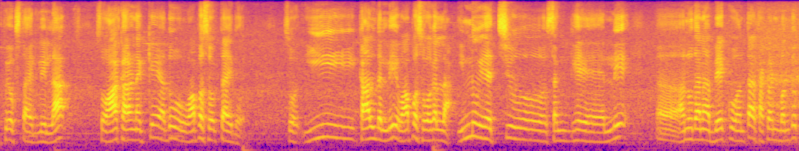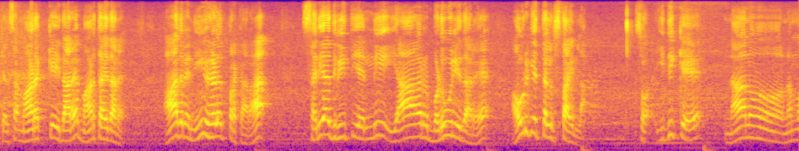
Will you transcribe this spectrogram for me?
ಉಪಯೋಗಿಸ್ತಾ ಇರಲಿಲ್ಲ. ಸೊ ಆ ಕಾರಣಕ್ಕೆ ಅದು ವಾಪಸ್ ಹೋಗ್ತಾ ಇದ್ದು. ಸೊ ಈ ಕಾಲದಲ್ಲಿ ವಾಪಸ್ ಹೋಗಲ್ಲ. ಇನ್ನೂ ಹೆಚ್ಚು ಸಂಖ್ಯೆಯಲ್ಲಿ ಅನುದಾನ ಬೇಕು ಅಂತ ತಗೊಂಡು ಬಂದು ಕೆಲಸ ಮಾಡೋಕ್ಕೆ ಇದ್ದಾರೆ ಮಾಡ್ತಾ ಇದ್ದಾರೆ ಆದರೆ ನೀವು ಹೇಳೋದ ಪ್ರಕಾರ ಸರಿಯಾದ ರೀತಿಯಲ್ಲಿ ಯಾರು ಬಡವರು ಇದ್ದಾರೆ ಅವ್ರಿಗೆ ತಲುಪಿಸ್ತಾ ಇಲ್ಲ. ಸೊ ಇದಕ್ಕೆ ನಾನು ನಮ್ಮ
